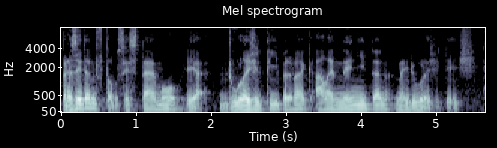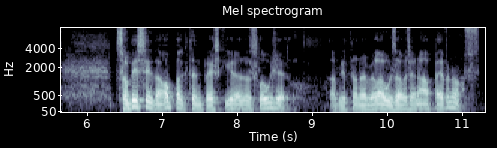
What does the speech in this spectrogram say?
Prezident v tom systému je důležitý prvek, ale není ten nejdůležitější. Co by si naopak ten Pražský hrad zasloužil? Aby to nebyla uzavřená pevnost.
